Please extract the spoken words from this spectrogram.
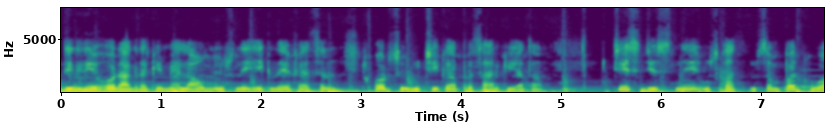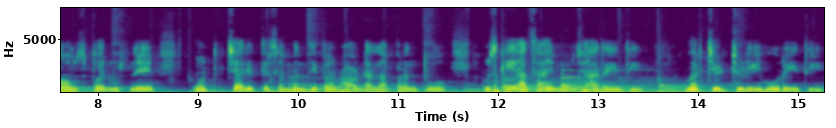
दिल्ली और आगरा की महिलाओं में उसने एक नए फ़ैशन और सुरुचि का प्रसार किया था। जिस जिसने उसका संपर्क हुआ, उस पर उसने उच्च चरित्र संबंधी प्रभाव डाला, परंतु उसकी आशाएँ मुरझा रही थी, वह चिड़चिड़ी हो रही थी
